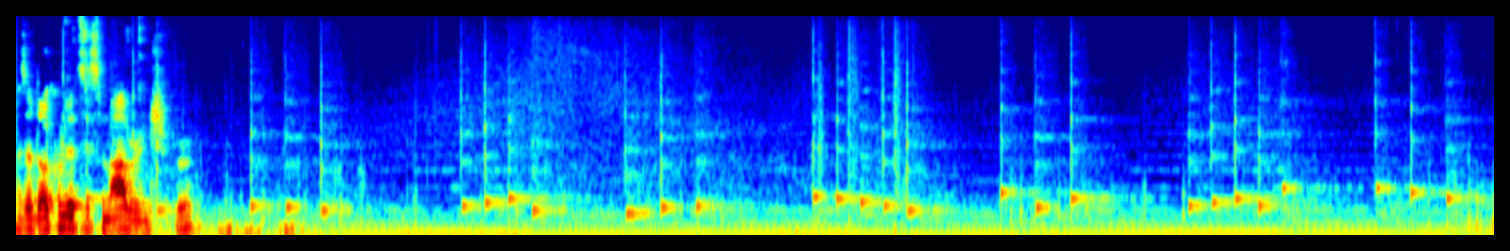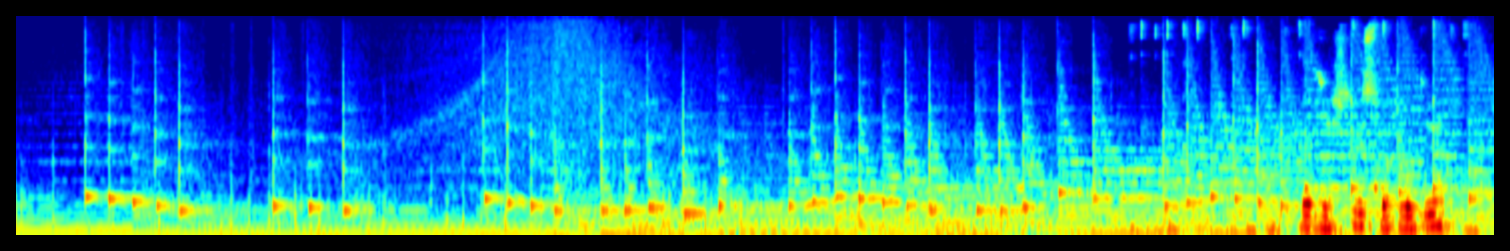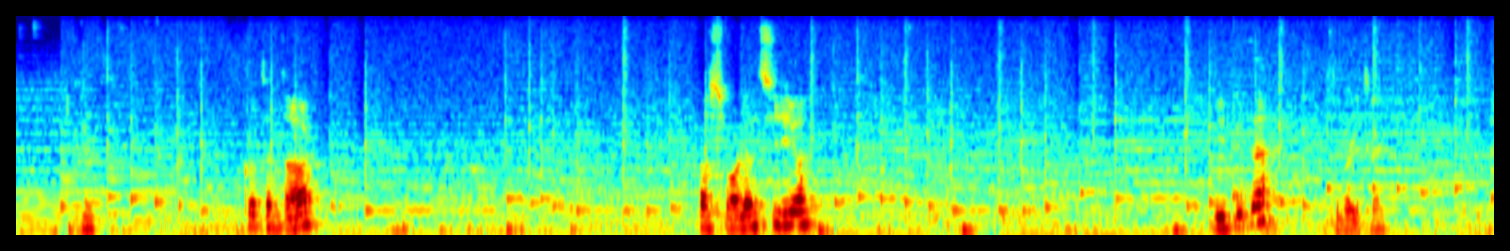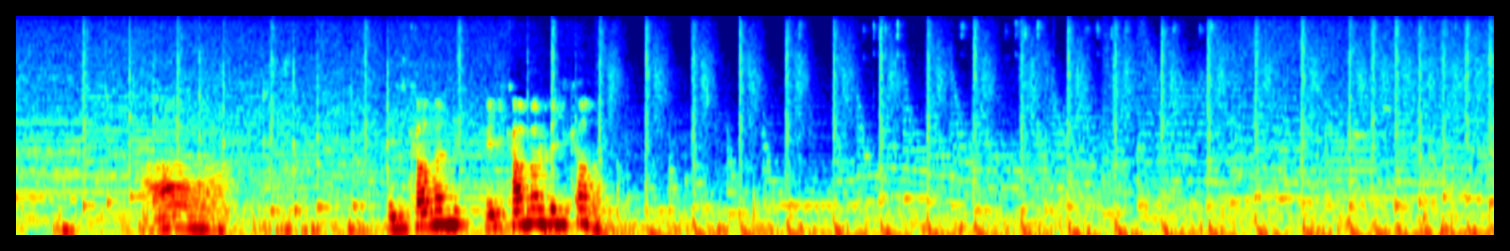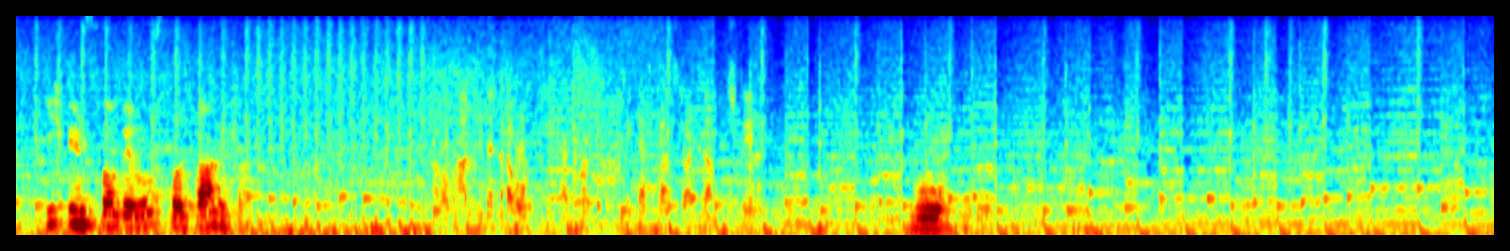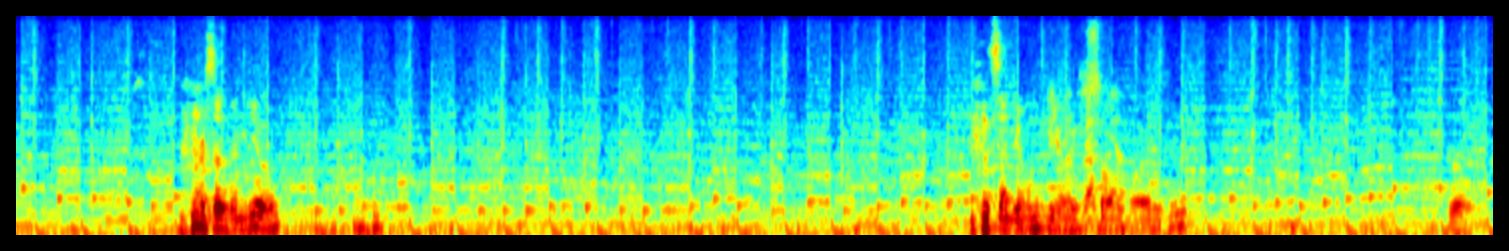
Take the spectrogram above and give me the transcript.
Also da kommt jetzt das Marble ins Spiel. Schließfach bei dir. Guten Tag. Was wollen Sie hier? Wie bitte? Die Polizei. Ah. Willkommen, willkommen, willkommen. Ich bin vom Beruf Botaniker. Warum haben Sie denn da oben Kickers Construct Sachen stehen? Wo? Was ist bei mir? oder? Das sind die unten. Ja, Ich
